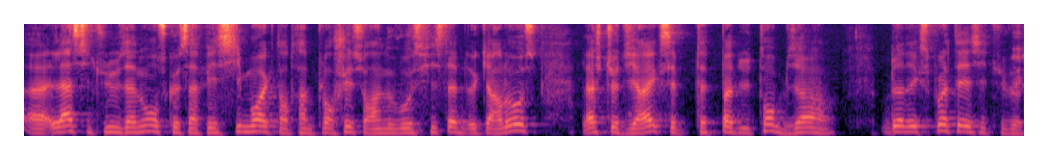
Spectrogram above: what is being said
Euh, là, si tu nous annonces que ça fait six mois que tu es en train de plancher sur un nouveau système de Carlos, là, je te dirais que c'est peut-être pas du temps bien, bien exploité, si tu veux.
